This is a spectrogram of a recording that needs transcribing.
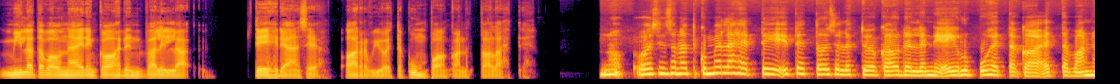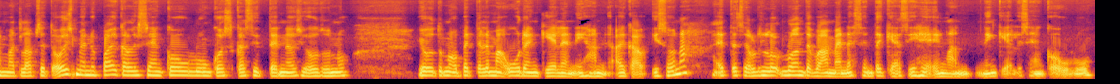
millä tavalla näiden kahden välillä tehdään se arvio, että kumpaan kannattaa lähteä? No voisin sanoa, että kun me lähdettiin itse toiselle työkaudelle, niin ei ollut puhettakaan, että vanhemmat lapset olisi mennyt paikalliseen kouluun, koska sitten ne olisi joutunut, joutunut opettelemaan uuden kielen ihan aika isona, että se oli luontevaa mennä sen takia siihen englanninkieliseen kouluun.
